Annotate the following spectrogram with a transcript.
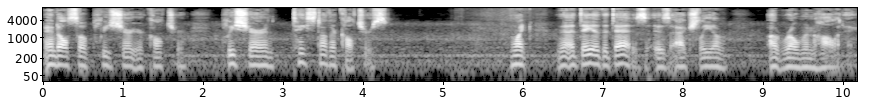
And also, please share your culture. Please share and taste other cultures. Like, the Day of the Dead is, is actually a, a Roman holiday.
